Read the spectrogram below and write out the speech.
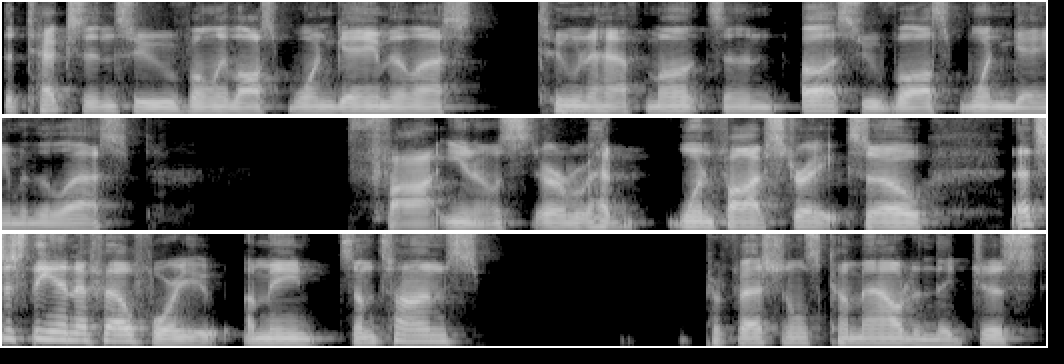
the Texans, who've only lost one game in the last two and a half months, and us, who've lost one game in the last five, you know, or had won five straight. So that's just the NFL for you. I mean, sometimes professionals come out and they just,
